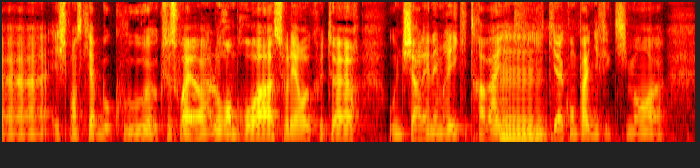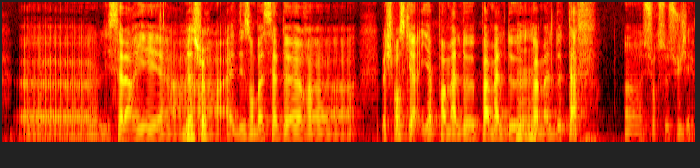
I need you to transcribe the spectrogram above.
et je pense qu'il y a beaucoup, que ce soit un Laurent Broy sur les recruteurs ou une Charlène Emery qui travaille et qui, qui accompagne effectivement euh, les salariés à, Bien sûr. à être des ambassadeurs. euh, bah, je pense qu'il y, y a pas mal de, pas mal de, Mm, mm. pas mal de taf euh, sur ce sujet.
